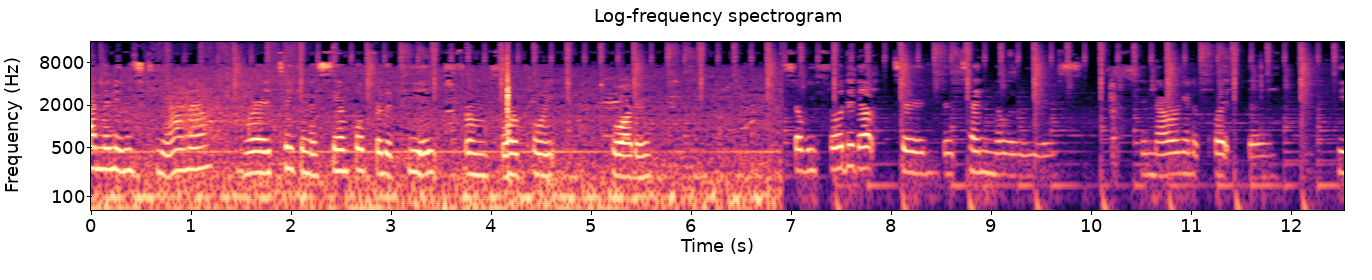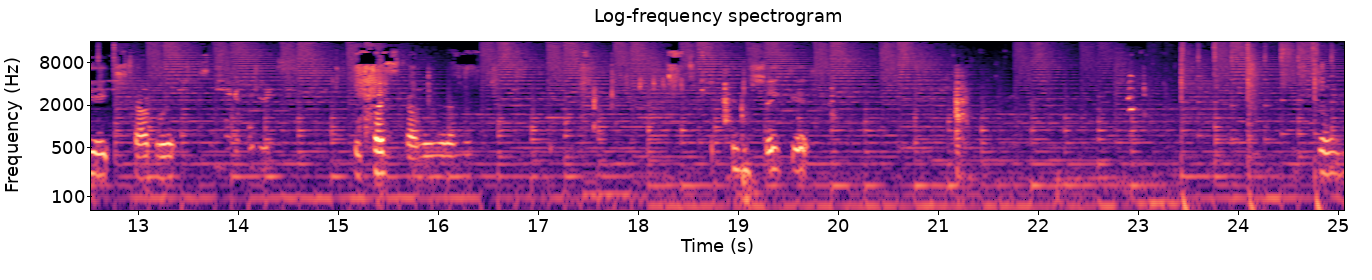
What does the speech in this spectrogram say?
Hi, my name is Keiana. We're taking a sample for the pH from Fort Point water. So we filled it up to the 10 milliliters. And now we're gonna put the pH tablet, the test tablet, whatever. And shake it. So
